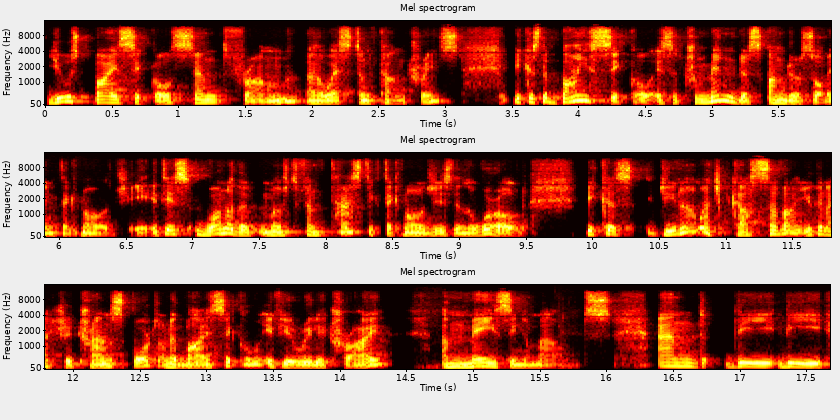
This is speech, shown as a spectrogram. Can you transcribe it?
used bicycles sent from uh, Western countries, because the bicycle is a tremendous undersolving technology. It is one of the most fantastic technologies in the world because do you know how much cassava you can actually transport on a bicycle if you really try? Amazing amounts. And the the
